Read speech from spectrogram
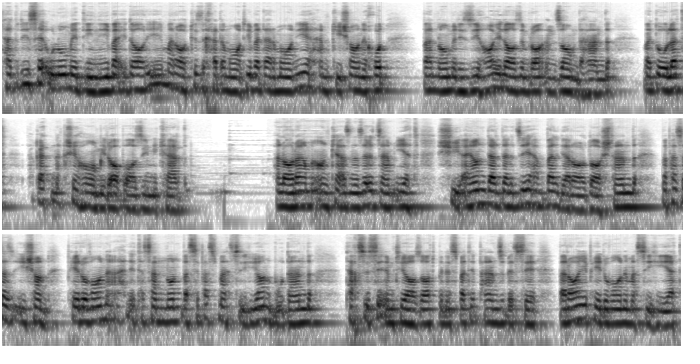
تدریس علوم دینی و اداره مراکز خدماتی و درمانی همکیشان خود برنامه ریزی های لازم را انجام دهند و دولت فقط نقش حامی را بازی می کرد. علا رغم آنکه از نظر جمعیت شیعیان در درجه اول قرار داشتند و پس از ایشان پیروان اهل تسنن و سپس مسیحیان بودند تخصیص امتیازات به نسبت پنج به سه برای پیروان مسیحیت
